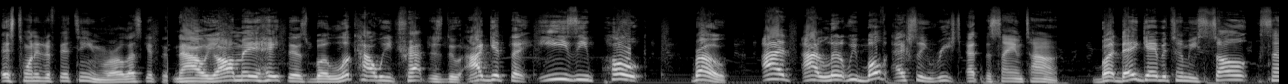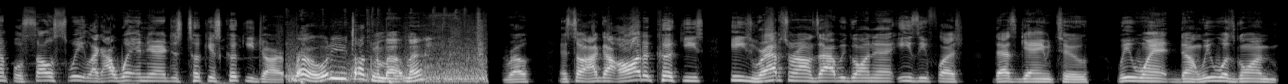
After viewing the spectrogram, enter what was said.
It's 20 to 15, bro. Let's get this. Now, y'all may hate this, but look how we trapped this dude. I get the easy poke. Bro, I I lit we both actually reached at the same time. But they gave it to me so simple, so sweet. Like I went in there and just took his cookie jar. Bro, what are you talking about, man? Bro. And so I got all the cookies. He wraps around Zai. We going in easy flush. That's game two. We went done. We was going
